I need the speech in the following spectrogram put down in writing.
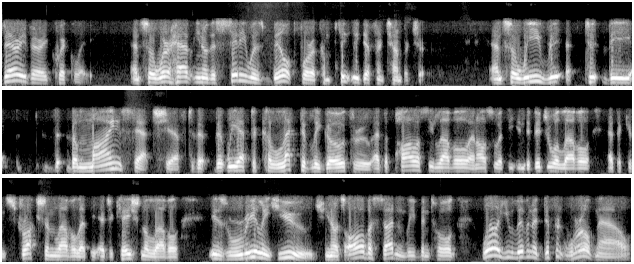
very, very quickly. And so we're having, you know, the city was built for a completely different temperature. And so we, re- to the the, the mindset shift that, that we have to collectively go through at the policy level and also at the individual level, at the construction level, at the educational level is really huge. You know, it's all of a sudden we've been told, well, you live in a different world now,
